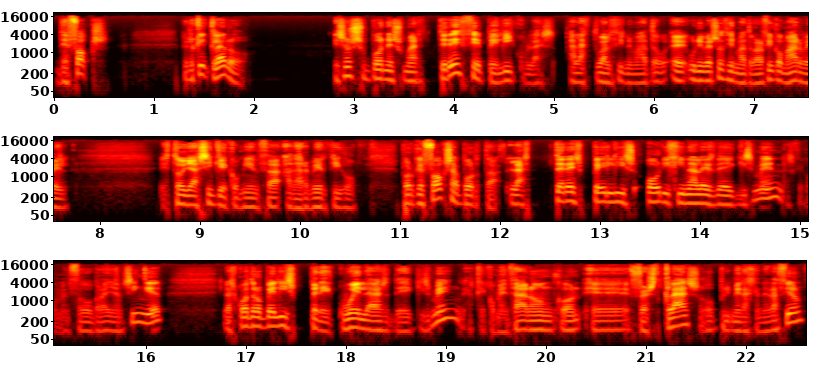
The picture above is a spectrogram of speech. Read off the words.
de Fox. Pero que claro, eso supone sumar 13 películas al actual eh, universo cinematográfico Marvel. Esto ya sí que comienza a dar vértigo. Porque Fox aporta las tres pelis originales de X-Men, las que comenzó Brian Singer, las cuatro pelis precuelas de X-Men, las que comenzaron con eh, First Class o Primera Generación,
